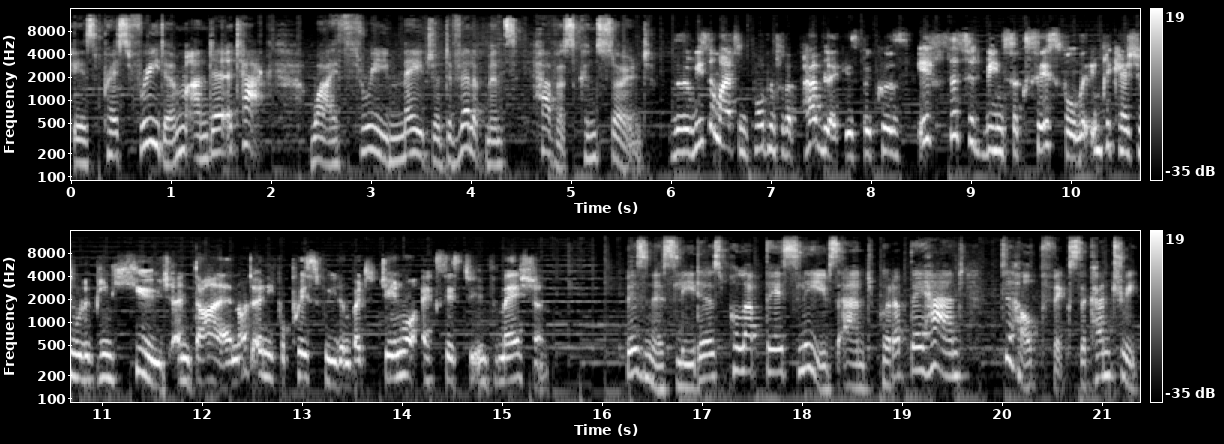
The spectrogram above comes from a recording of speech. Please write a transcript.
Is press freedom under attack? Why three major developments have us concerned. The reason why it's important for the public is because if this had been successful, the implication would have been huge and dire, not only for press freedom, but general access to information business leaders pull up their sleeves and put up their hand to help fix the country.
